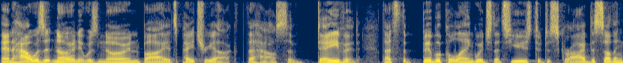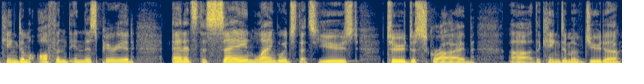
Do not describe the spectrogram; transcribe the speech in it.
And how was it known? It was known by its patriarch, the house of David. That's the biblical language that's used to describe the southern kingdom, often in this period. And it's the same language that's used to describe uh, the kingdom of Judah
